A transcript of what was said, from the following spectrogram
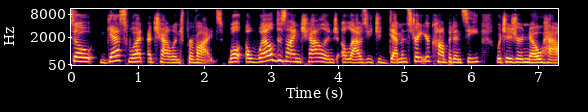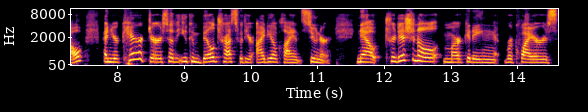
So, guess what a challenge provides? Well, a well designed challenge allows you to demonstrate your competency, which is your know how, and your character so that you can build trust with your ideal clients sooner. Now, traditional marketing requires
